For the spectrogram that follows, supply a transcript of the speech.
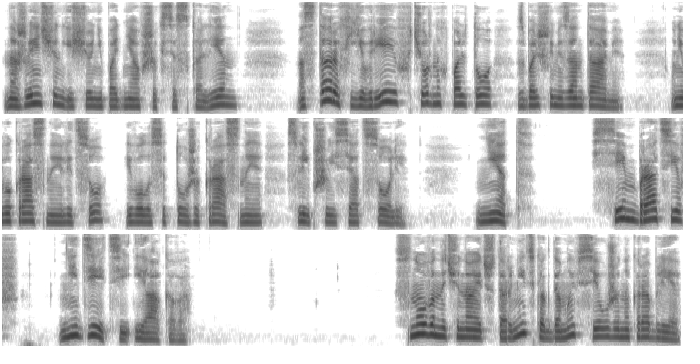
на женщин, еще не поднявшихся с колен, на старых евреев в черных пальто с большими зонтами — у него красное лицо и волосы тоже красные, слипшиеся от соли. Нет, семь братьев не дети Иакова. Снова начинает штормить, когда мы все уже на корабле,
